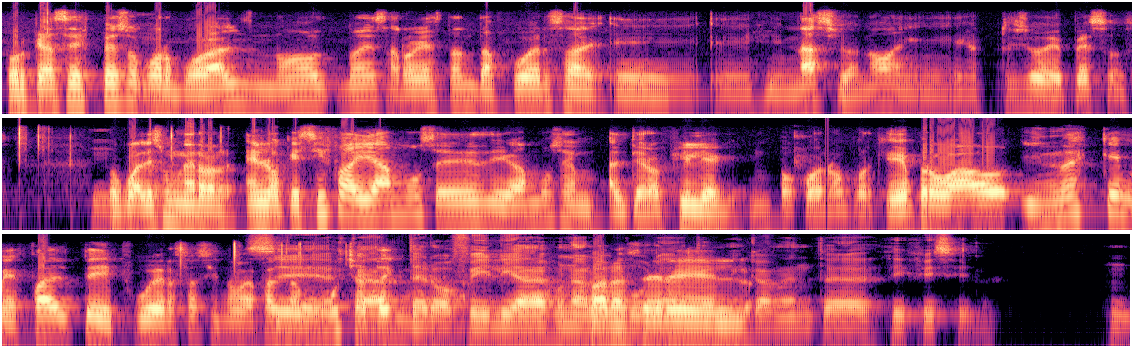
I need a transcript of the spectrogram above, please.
porque haces peso corporal no, no desarrollas tanta fuerza eh, en gimnasio, ¿no? En ejercicio de pesos. Lo cual es un error. En lo que sí fallamos es, digamos, en alterofilia un poco, ¿no? Porque yo he probado y no es que me falte fuerza, sino me falta Sí, es mucha que técnica. halterofilia es una para locura, hacer el- técnicamente es difícil. Mm.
